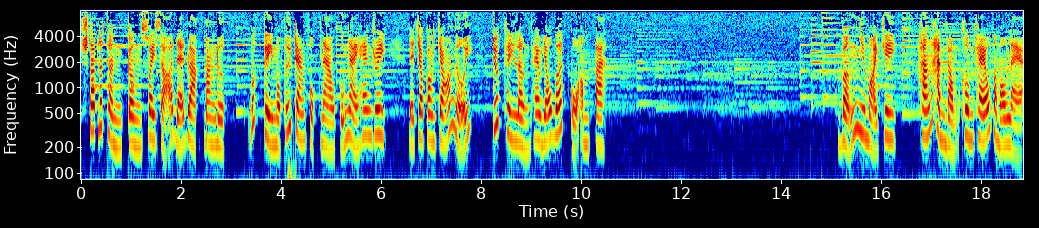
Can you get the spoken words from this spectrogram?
Stapleton cần xoay sở để đoạt bằng được bất kỳ một thứ trang phục nào của ngài Henry để cho con chó ngửi trước khi lần theo dấu vết của ông ta. Vẫn như mọi khi, hắn hành động khôn khéo và mau lẹ.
